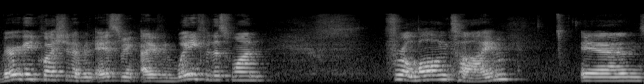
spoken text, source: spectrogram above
Very good question. I've been answering. I've been waiting for this one for a long time. And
